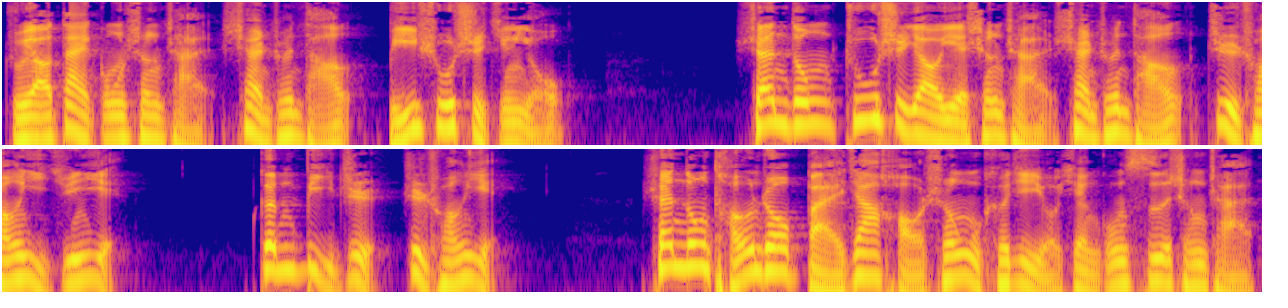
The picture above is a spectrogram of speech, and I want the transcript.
主要代工生产善春堂鼻舒适精油；山东朱氏药业生产善春堂痔疮抑菌液、根必治痔疮液。山东滕州百家好生物科技有限公司生产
